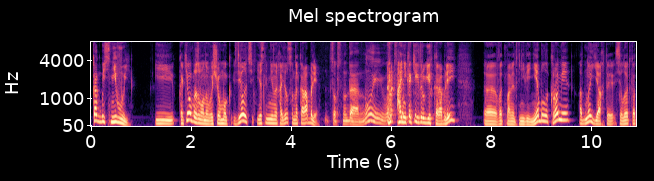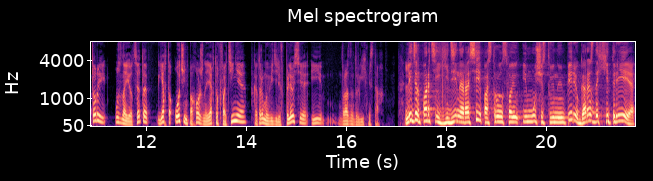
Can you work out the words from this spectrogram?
как бы с Невы. И каким образом он его еще мог сделать, если не находился на корабле? Собственно, да. Ну и вот. А никаких других кораблей Э, в этот момент в Неве не было, кроме одной яхты, силуэт которой узнается. Это яхта очень похожа на яхту Фатиния, которую мы видели в Плесе и в разных других местах. Лидер партии «Единая Россия» построил свою имущественную империю гораздо хитрее,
